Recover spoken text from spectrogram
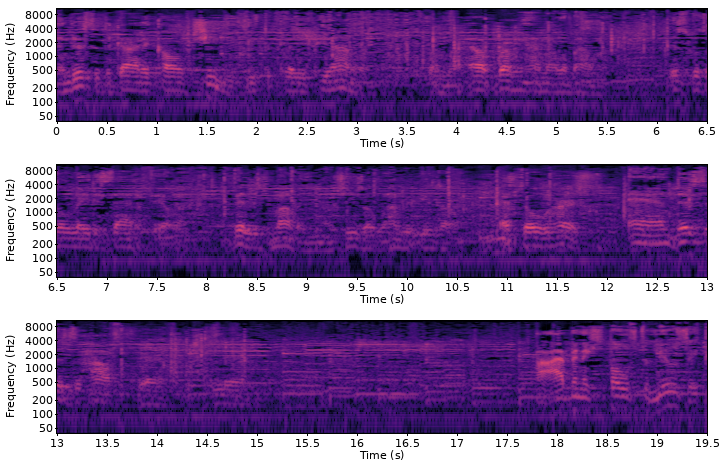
And this is the guy they called Cheese, used to play piano from uh, Birmingham, Alabama. This was old lady Satterfield, a village mother, you know, she's over 100 years old. That's the old hearse. And this is the house where we live. I've been exposed to music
